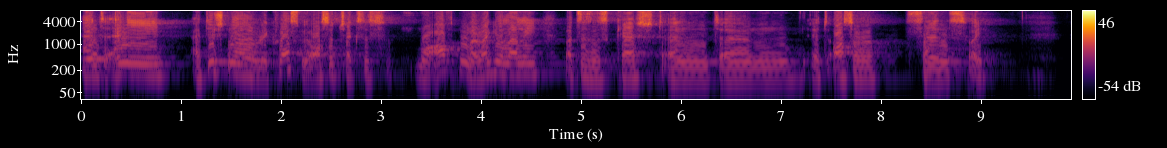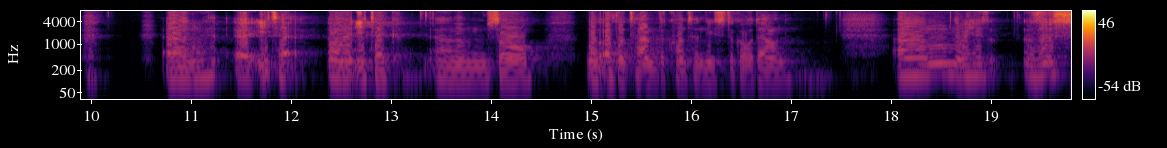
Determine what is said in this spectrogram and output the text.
And any additional requests, we also check this more often, more regularly, but this is cached and um, it also sends wait, um, uh, ETag. Uh. Um, so not all the time the content needs to go down. Um, this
